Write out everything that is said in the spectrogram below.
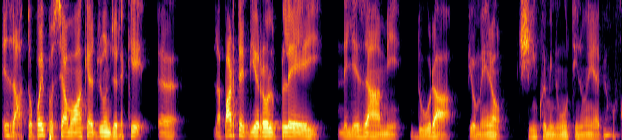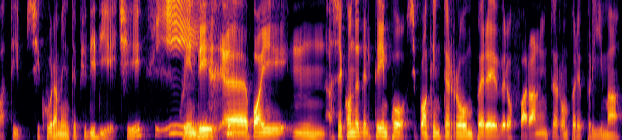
Esatto, poi possiamo anche aggiungere che eh, la parte di roleplay negli esami dura più o meno 5 minuti, noi abbiamo fatti sicuramente più di 10. Sì. Quindi eh, poi mh, a seconda del tempo si può anche interrompere, ve lo faranno interrompere prima,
